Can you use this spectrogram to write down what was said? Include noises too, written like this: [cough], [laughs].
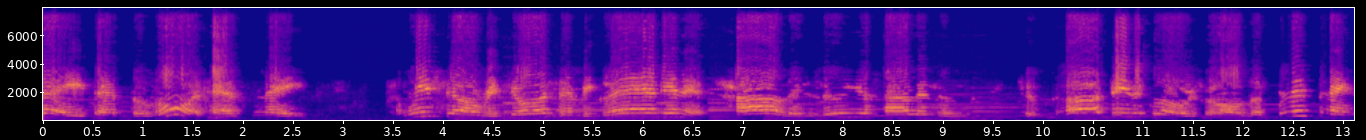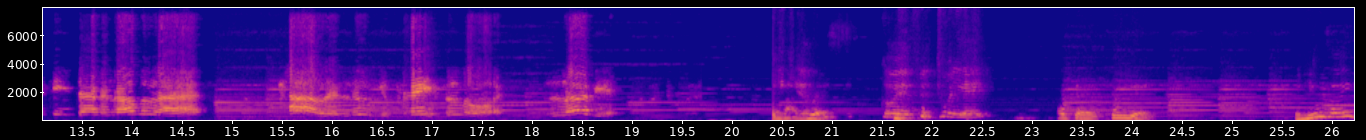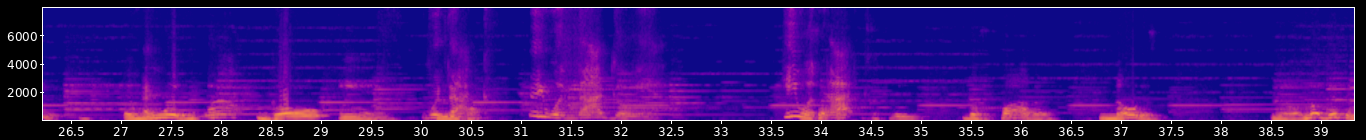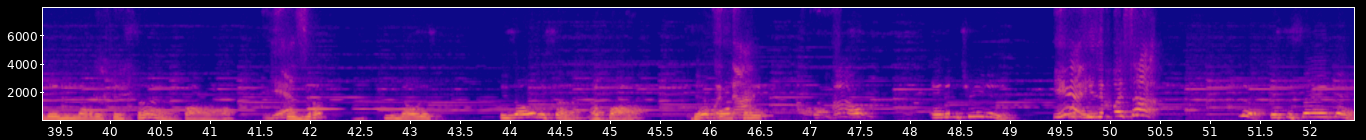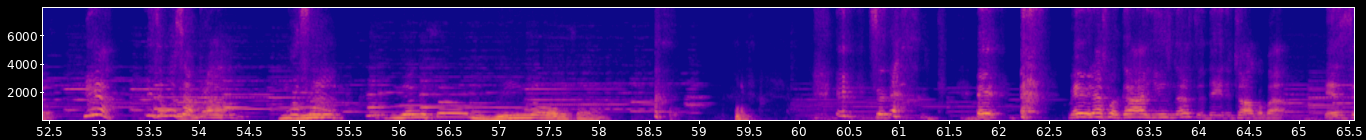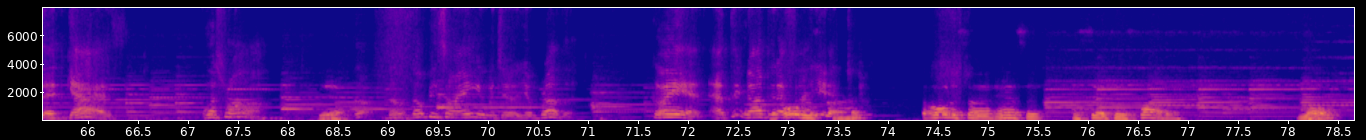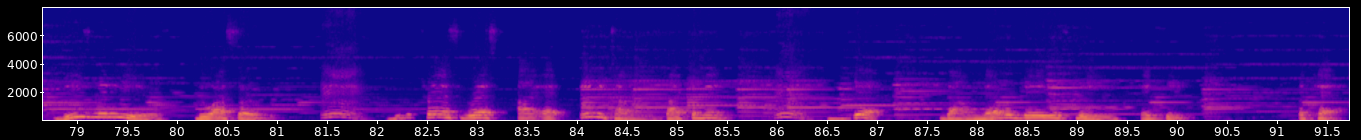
day that the Lord has made. We shall rejoice and be glad in it. Hallelujah, hallelujah. To God be the glory for all the good things he's done in our lives. Hallelujah, praise the Lord. Love you. digress. Go ahead, 28. Okay, 28. And he was angry and would not go in. Would not, he would not go in. He And would so not, the father noticed, you know, no different than he noticed his son fall off. yes, young, he noticed his older son afar off. Therefore, not- came out and entreated him. yeah, he said, what's up? Look, it's the same thing. Yeah, he said, what's up, bro? What's greeting the younger son, he's greeting the older son. So that, [laughs] [laughs] maybe that's what God using us today to talk about is that, guys, what's wrong? Yeah. Don't, don't, don't be so angry with your, your brother. Go ahead. I think that's older what yeah. son, the older son answered and said to his father, Lo, these many years do I serve thee. Mm, Neither transgressed I at any time thy commandment. mm. Yet thou never gavest me a kid, a calf,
